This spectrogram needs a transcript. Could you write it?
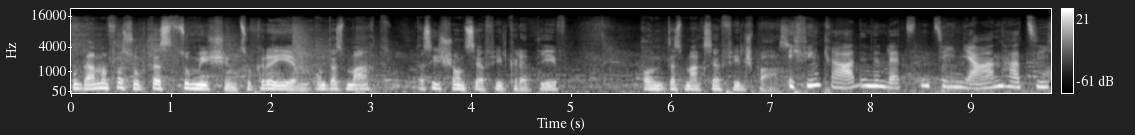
Und dann man versucht das zu mischen, zu kreieren und das macht, das ist schon sehr viel kreativ und das macht sehr viel Spaß. Ich finde gerade in den letzten zehn Jahren hat sich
